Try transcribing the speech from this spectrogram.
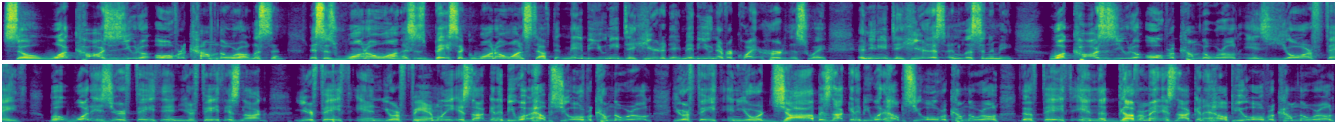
So, what causes you to overcome the world? Listen, this is 101. This is basic 101 stuff that maybe you need to hear today. Maybe you never quite heard this way, and you need to hear this and listen to me. What causes you to overcome the world is your faith. But what is your faith in? Your faith is not, your faith in your family is not to be what helps you overcome the world. Your faith in your job is not to be what helps you overcome the world. The faith in the government is not to help you overcome the world.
